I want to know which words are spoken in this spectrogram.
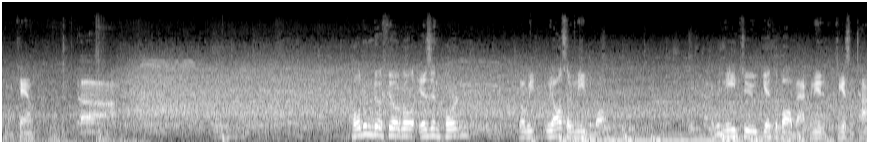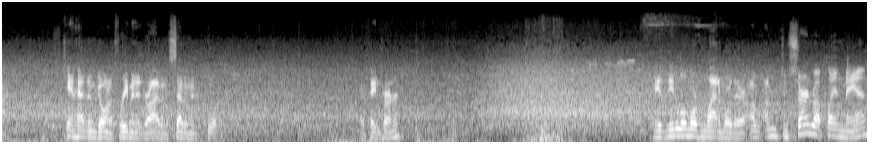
Come on, Cam. Ugh. Holding them to a field goal is important, but we, we also need the ball. We need to get the ball back. We need to get some time. Can't have them go on a three-minute drive in a seven-minute quarter. Peyton Turner. Need, need a little more from Lattimore there. I'm, I'm concerned about playing man.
